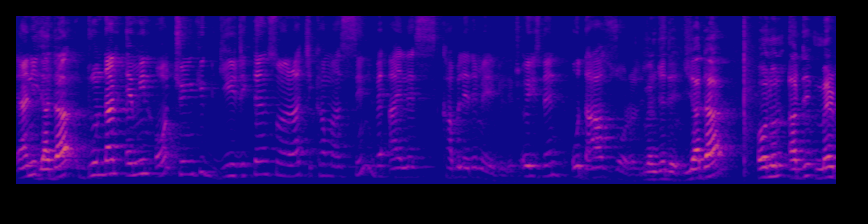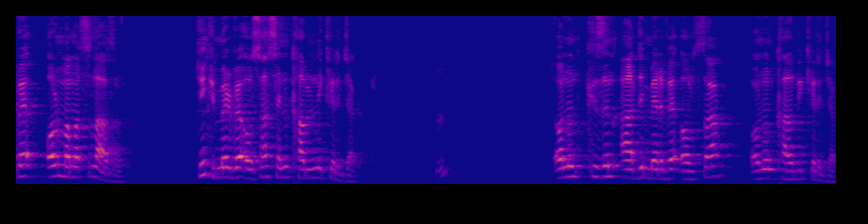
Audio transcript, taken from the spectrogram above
Yani Ya da bundan emin ol çünkü girdikten sonra çıkamazsın ve ailesi kabul edemeyebilir. O yüzden o daha zor olacak. bence de ya da onun adı Merve olmaması lazım. Çünkü Merve olsa senin kalbini kıracak. Onun kızın adı Merve olsa onun kalbi kıracak.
